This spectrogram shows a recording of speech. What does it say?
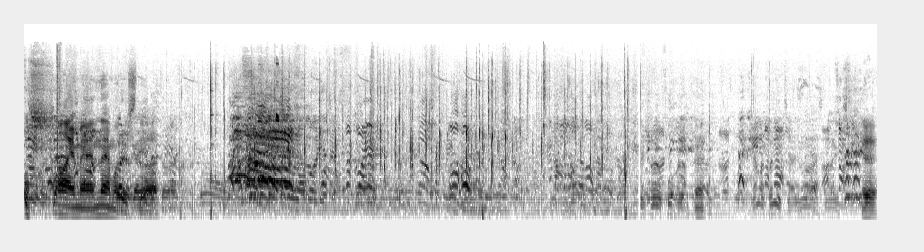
Uf, ajme, ne možeš stati. Nema kondicija, ne mora se e.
